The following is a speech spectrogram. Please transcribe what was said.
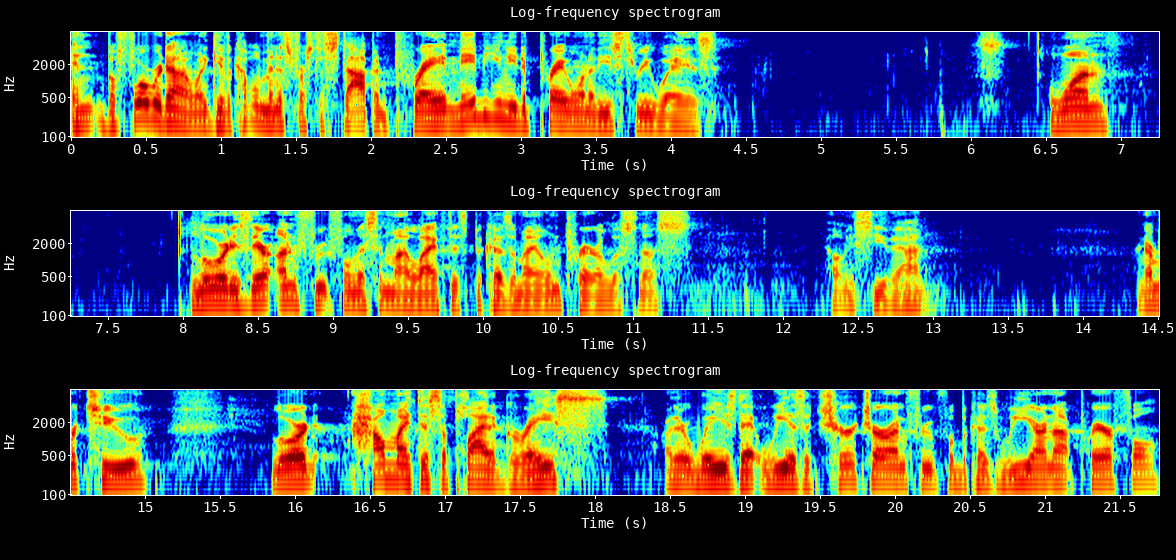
And before we're done, I want to give a couple minutes for us to stop and pray. Maybe you need to pray one of these three ways. One, Lord, is there unfruitfulness in my life that's because of my own prayerlessness? Help me see that. Or number two, Lord, how might this apply to grace? Are there ways that we as a church are unfruitful because we are not prayerful?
